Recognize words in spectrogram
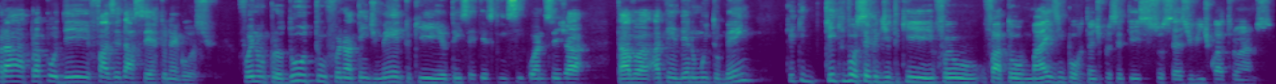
para poder fazer dar certo o negócio? Foi no produto, foi no atendimento, que eu tenho certeza que em cinco anos você já estava atendendo muito bem. O que, que, que, você acredita que foi o, o fator mais importante para você ter esse sucesso de 24 anos?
